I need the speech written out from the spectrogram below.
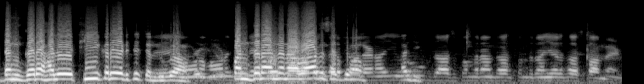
ਡੰਗਰ ਹਲੇ ਠੀਕ ਰੇਟ 'ਚ ਚੱਲੂਗਾ। 15 ਦਿਨਾਂ ਬਾਅਦ ਸੱਜਣਾ। ਸੱਜਣੋ ਲੈਣਾ ਜੀ ਹਾਂਜੀ। 10 15 10 15 ਹਜ਼ਾਰ ਸਸਤਾ ਮਿਲਣ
